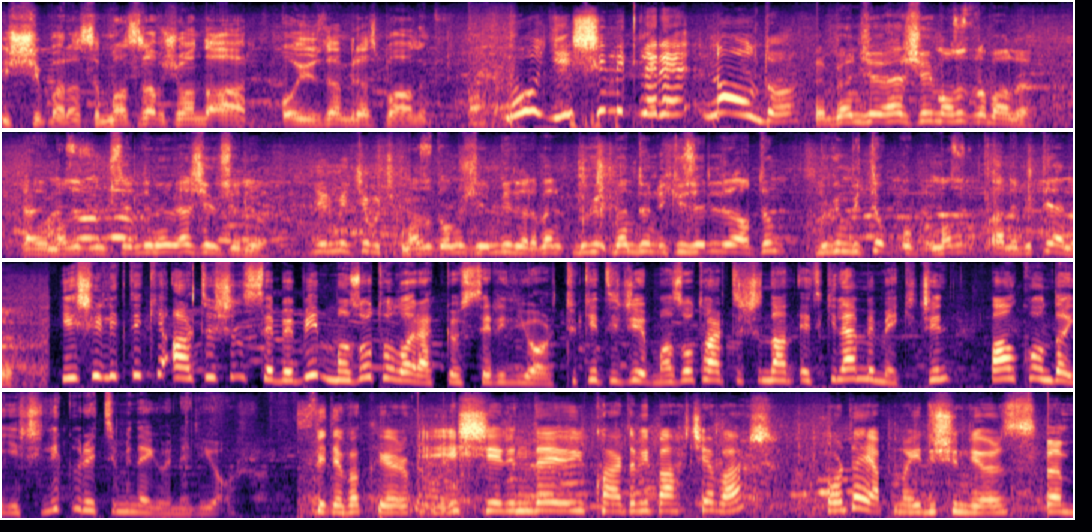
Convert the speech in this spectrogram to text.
işçi parası. Masraf şu anda ağır. O yüzden biraz pahalı. Bu yeşilliklere ne oldu? Bence her şey mazotla bağlı. Yani mazot yükseldi mi her şey yükseliyor. 22,5. Mazot olmuş 21 lira. Ben bugün ben dün 250 lira attım. Bugün bitti o mazot hani bitti yani. Yeşillikteki artışın sebebi mazot olarak gösteriliyor. Tüketici mazot artışından etkilenmemek için balkonda yeşillik üretimine yöneliyor. Bir de bakıyorum iş yerinde yukarıda bir bahçe var. Orada yapmayı düşünüyoruz. Ben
